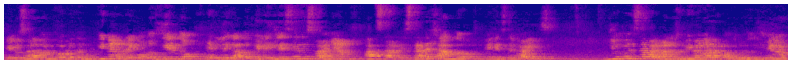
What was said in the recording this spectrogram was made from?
que nos ha dado el pueblo de Burkina reconociendo el legado que la Iglesia de España hasta está dejando en este país. Yo pensaba, hermanos, que me iban a dar, cuando me lo dijeron,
